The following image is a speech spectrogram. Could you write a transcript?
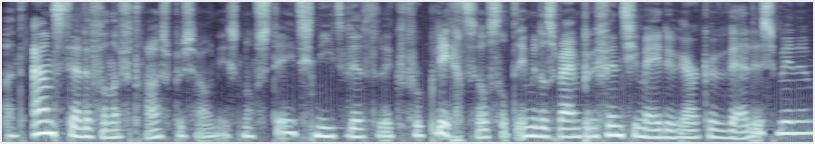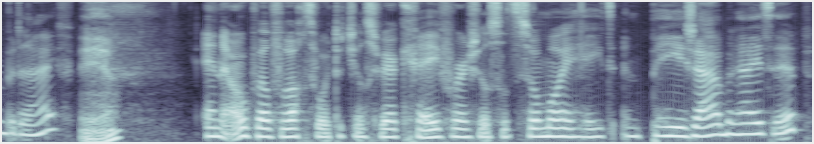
het aanstellen van een vertrouwenspersoon is nog steeds niet wettelijk verplicht. Zoals dat inmiddels bij een preventiemedewerker wel is binnen een bedrijf. Ja. En er ook wel verwacht wordt dat je als werkgever, zoals dat zo mooi heet, een PSA-beleid hebt.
